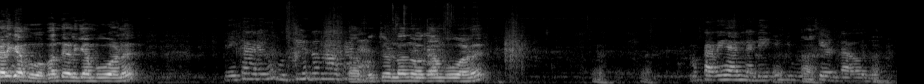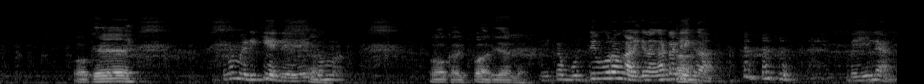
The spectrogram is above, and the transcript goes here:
കളിക്കാൻ പോവാ? പന്ത് കളിക്കാൻ പോവാണ്. ബുദ്ധിയുണ്ടോ നോക്കാൻ പോവാണ്. ഓക്കെ. നോക്കാം ഇപ്പൊ അറിയാല്ലേ ബുദ്ധിപൂർവം കളിക്കണം കേട്ടോ ലേഖ വെയിലാണ്.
